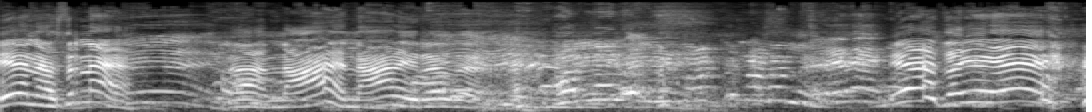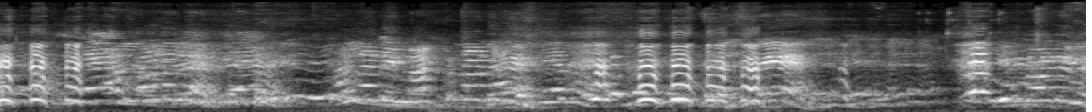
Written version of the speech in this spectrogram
ಏನ್ ಹೆಸ್ರನ? ನಾಳೆ ನಾಳೆ ಇರೋದ. ಏ ತೆಗೀರಿ ಅಲ್ಲ ನಿಮ್ಮ ಮಕ್ಳು ನೋಡಿಲ್ಲ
